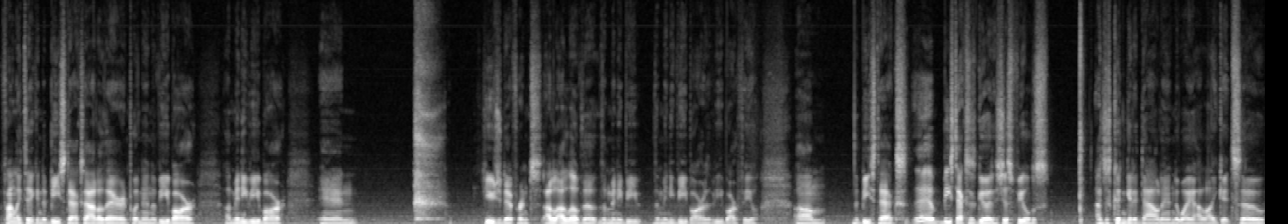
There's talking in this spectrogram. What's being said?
finally taking the BeastX out of there and putting in a V bar, a mini V bar, and huge difference. I, I, love the the mini V the mini V bar, the V bar feel. Um, the BeastX, eh, BeastX is good. It just feels, I just couldn't get it dialed in the way I like it. So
